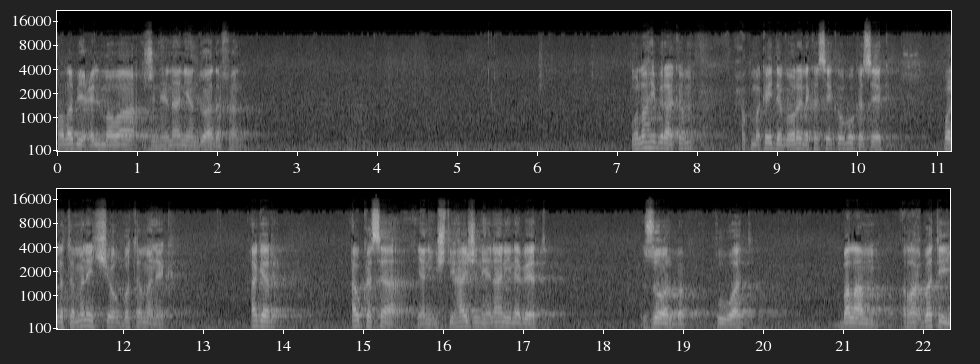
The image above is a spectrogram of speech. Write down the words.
تەڵەبی عیلمەوە ژنهێنانیان دوا دەخەن وەڵاهی براکەم حکومەکەی دەگۆڕێ لە کەسێکەوە بۆ کەسێک و لە تەمەنێک شێو بۆ تەمەنێک ئەگەر ئەو کەسە یعنی ئیشتیهای ژنهێنانی نەبێت زۆر بە قووەت بەڵام ڕغبەتی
